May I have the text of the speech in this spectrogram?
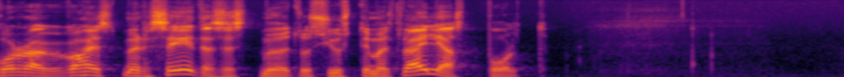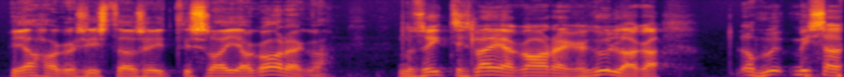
korraga kahest Mercedesest möödus just nimelt väljastpoolt. jah, aga siis ta sõitis laia kaarega. no sõitis laia kaarega küll, aga no mis sa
